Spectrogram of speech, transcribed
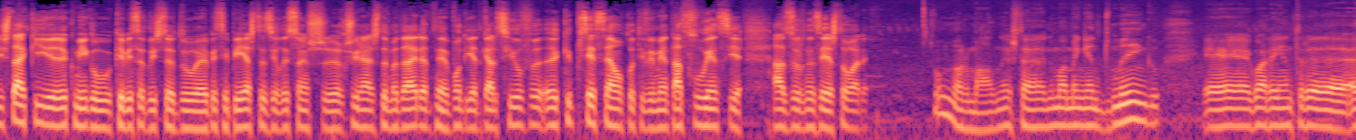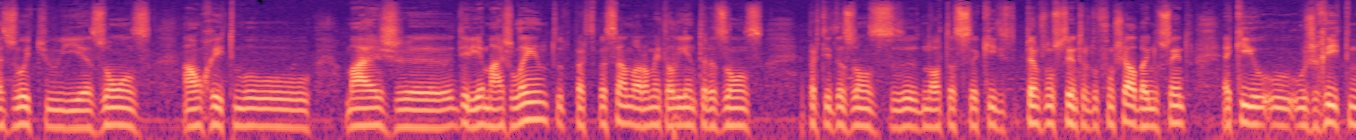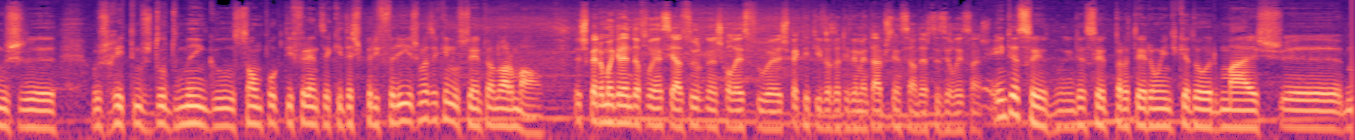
Está aqui eh, comigo o cabeça de lista do PCP, estas eleições eh, regionais da Madeira. Eh, bom dia, Edgar Silva. Que percepção relativamente à afluência às urnas a esta hora? O normal, nesta, numa manhã de domingo, é agora entre as 8 e as 11, há um ritmo mais, diria, mais lento de participação, normalmente ali entre as 11 a partir das 11 nota-se aqui, estamos no centro do Funchal, bem no centro, aqui os ritmos eh, os ritmos do domingo são um pouco diferentes aqui das periferias, mas aqui no centro é normal. Espera uma grande afluência às urnas, qual é a sua expectativa relativamente à abstenção destas eleições? Ainda cedo, ainda cedo para ter um indicador mais eh,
